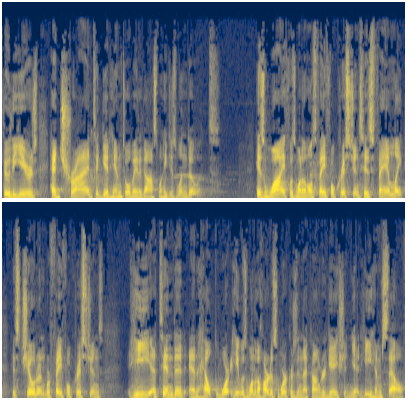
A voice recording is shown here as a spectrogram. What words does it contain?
through the years had tried to get him to obey the gospel. and He just wouldn't do it. His wife was one of the most faithful Christians. His family, his children were faithful Christians. He attended and helped work. He was one of the hardest workers in that congregation, yet he himself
